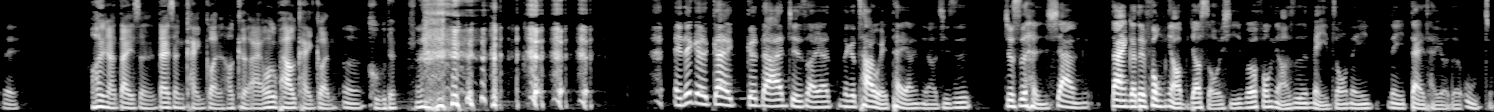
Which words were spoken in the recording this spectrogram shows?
对，我很喜欢戴森，戴森开罐好可爱，我拍到开罐，嗯，糊的。哎、欸，那个刚才跟大家介绍一下，那个叉尾太阳鸟其实就是很像，大家应该对蜂鸟比较熟悉，不过蜂鸟是美洲那一那一带才有的物种，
